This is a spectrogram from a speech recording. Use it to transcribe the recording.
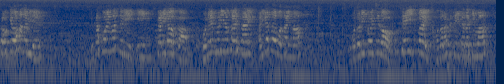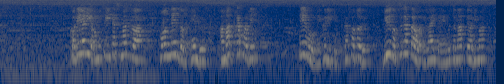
東京花火です。よさこい祭り in 光が丘5年ぶりの開催ありがとうございます。踊り子一同精一杯踊らせていただきます。これよりお見せいたしますは本年度の演舞天司です天を巡りて司る竜の姿を描いた演舞となっております。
